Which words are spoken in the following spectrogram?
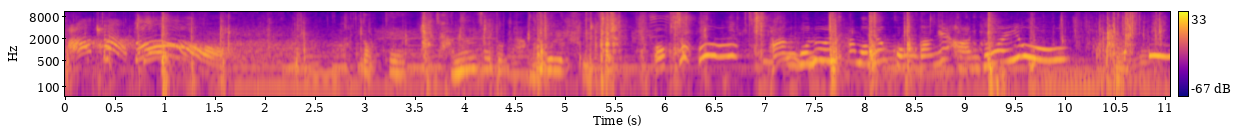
아파도 어떻게 자면서도 방구를 끼지? 어허허, 방구는 참으면 건강에 안 좋아요. 비슷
